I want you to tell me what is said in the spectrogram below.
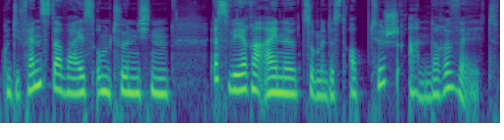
und die Fenster weiß umtünchen, es wäre eine, zumindest optisch, andere Welt.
